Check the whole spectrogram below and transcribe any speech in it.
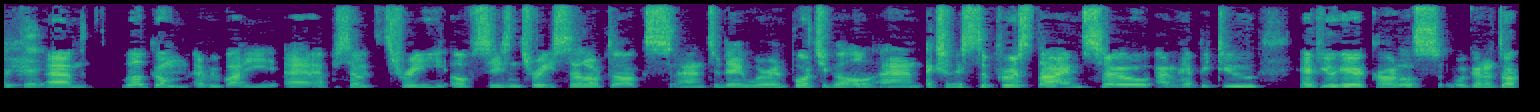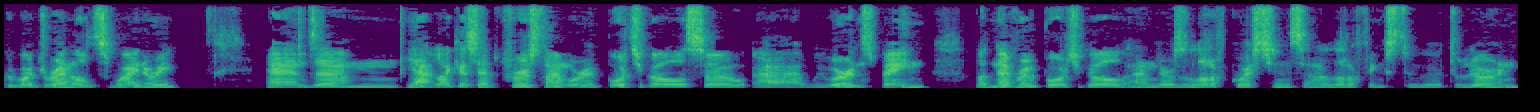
Okay. Um, welcome, everybody. Uh, episode three of season three, Cellar Talks, and today we're in Portugal. And actually, it's the first time, so I'm happy to have you here, Carlos. We're going to talk about Reynolds Winery. And um, yeah, like I said, first time we're in Portugal. So uh, we were in Spain, but never in Portugal. And there's a lot of questions and a lot of things to uh, to learn.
